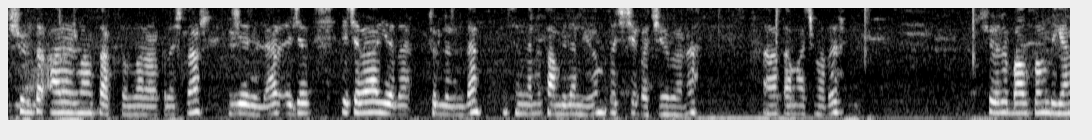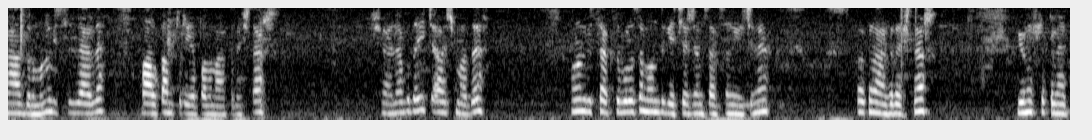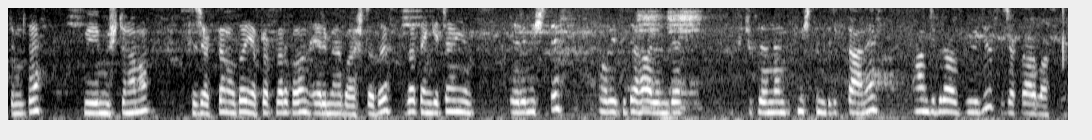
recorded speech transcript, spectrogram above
Şurada aranjman saksım var arkadaşlar jeriler, ece, echeveria türlerinden. İsimlerini tam bilemiyorum. Bu da çiçek açıyor böyle. Daha tam açmadı. Şöyle balkonun bir genel durumunu bir sizlerle balkon turu yapalım arkadaşlar. Şöyle bu da hiç açmadı. Onun bir saksı bulursam onu da geçireceğim saksının içine. Bakın arkadaşlar. Yunus sukulentimde büyümüştün ama sıcaktan o da yaprakları falan erimeye başladı. Zaten geçen yıl erimişti. Orayı fide halinde küçüklerinden dikmiştim bir iki tane. Anca biraz büyüdü sıcaklar bastı.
